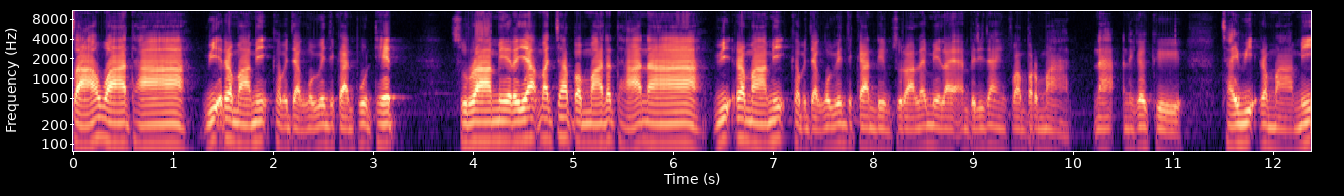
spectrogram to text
สาวาทา วิรมามิข้าพเจ้างดเว้นจากการพูดเท็จ สุราเมรยะมัชฌปมาทฐานา วิรมามิข้าพเจ้างดเว้นจากการดื่มสุราและเมลัยอันเป็นที่ได้แห่งความประมาทนะอันนี้ก็คือใช้วิรมามิ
